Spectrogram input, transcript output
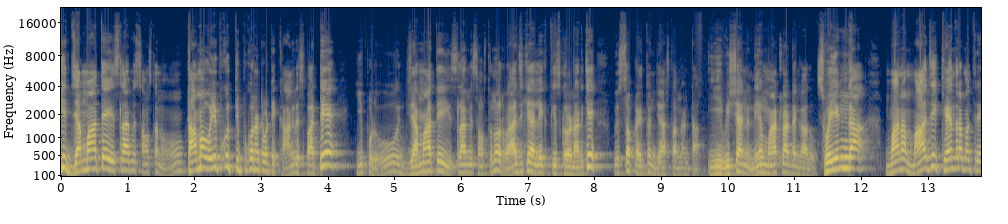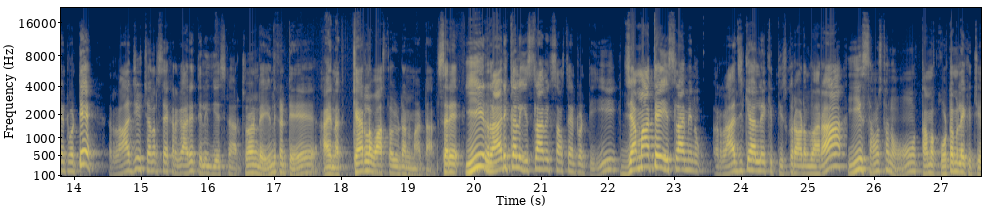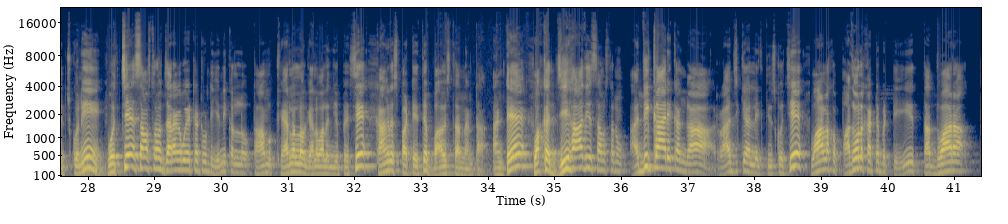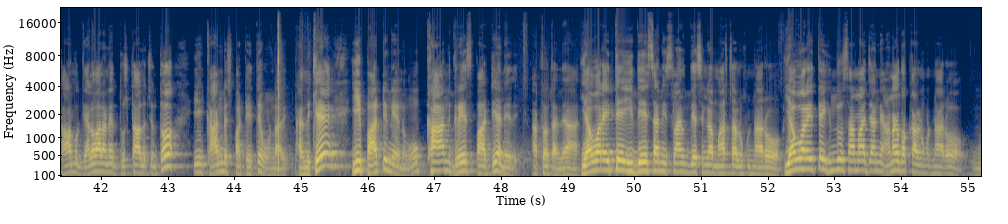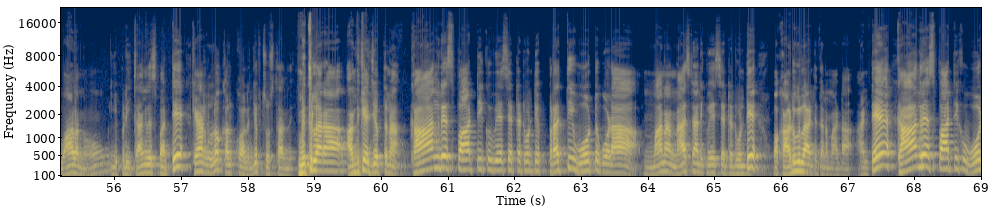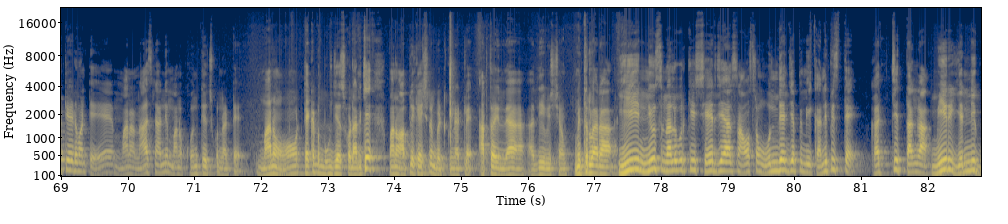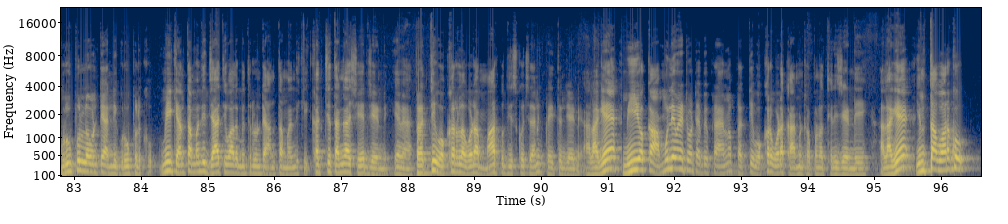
ఈ జమాతే ఇస్లామీ సంస్థను తమ వైపుకు తిప్పుకున్నటువంటి కాంగ్రెస్ పార్టీ ఇప్పుడు జమాతే ఇస్లామీ సంస్థను రాజకీయాల్లోకి తీసుకురావడానికి విశ్వ ప్రయత్నం చేస్తుందంట. ఈ విషయాన్ని నేను మాట్లాడడం కాదు. స్వయంగా మన మాజీ కేంద్ర మంత్రి అయినటువంటి రాజీవ్ చంద్రశేఖర్ గారే తెలియజేసినారు. చూడండి ఎందుకంటే ఆయన కేరళ వాస్తవ్యుడు అనమాట సరే ఈ రాడికల్ ఇస్లామిక్ సంస్థ అయినటువంటి జమాతే ఇస్లామీను రాజకీయాల్లోకి తీసుకురావడం ద్వారా ఈ సంస్థను తమ కూటమిలోకి చేర్చుకొని వచ్చే సంవత్సరం జరగబోయేటటువంటి ఎన్నికల్లో తాము కేరళలో గెలవాలని చెప్పేసి కాంగ్రెస్ పార్టీ అయితే భావిస్తానంట అంటే ఒక జిహాదీ సంస్థను అధికారికంగా రాజకీయాల్లోకి తీసుకొచ్చి వాళ్ళకు పదవులు కట్టబెట్టి తద్వారా తాము గెలవాలనే దుష్ట ఆలోచనతో ఈ కాంగ్రెస్ పార్టీ అయితే ఉండాలి అందుకే ఈ పార్టీ నేను కాంగ్రెస్ పార్టీ అనేది. అర్థమవుతుందా? ఎవరైతే ఈ దేశాన్ని ఇస్లామిక్ దేశంగా మార్చాలనుకుంటున్నారో ఎవరైతే హిందూ సమాజాన్ని అణగదొక్కాలనుకుంటున్నారో వాళ్ళను ఇప్పుడు ఈ కాంగ్రెస్ పార్టీ కేరళలో కలుపుకోవాలని చెప్పి చూస్తుంది. మిత్రులారా అందుకే చెప్తున్నా కాంగ్రెస్ పార్టీకి వేసేటటువంటి ప్రతి ఓటు కూడా మన నాశనానికి వేసేటటువంటి ఒక అడుగు లాంటిది అనమాట అంటే కాంగ్రెస్ పార్టీకి ఓటు వేయడం అంటే మన నాశనాన్ని మనం కొని తెచ్చుకున్నట్టే మనం టికెట్ బుక్ చేసుకోవడానికి మనం అప్లికేషన్ పెట్టుకున్నట్లే. అర్థమైందా? అది విషయం. మిత్రులారా ఈ న్యూస్ నలుగురికి షేర్ చేయాల్సిన అవసరం ఉంది అని చెప్పి మీకు అనిపిస్తే ఖచ్చితంగా మీరు ఎన్ని గ్రూపుల్లో ఉంటే అన్ని గ్రూపులకు మీకు ఎంతమంది జాతివాద మిత్రులు ఉంటే అంతమందికి ఖచ్చితంగా షేర్ చేయండి. ఏమే? ప్రతి ఒక్కరిలో కూడా మార్పు తీసుకొచ్చేదానికి ప్రయత్నం చేయండి. అలాగే మీ యొక్క అమూల్యమైనటువంటి అభిప్రాయాలను ప్రతి ఒక్కరు కూడా కామెంట్ రూపంలో తెలియజేయండి. అలాగే ఇంతవరకు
